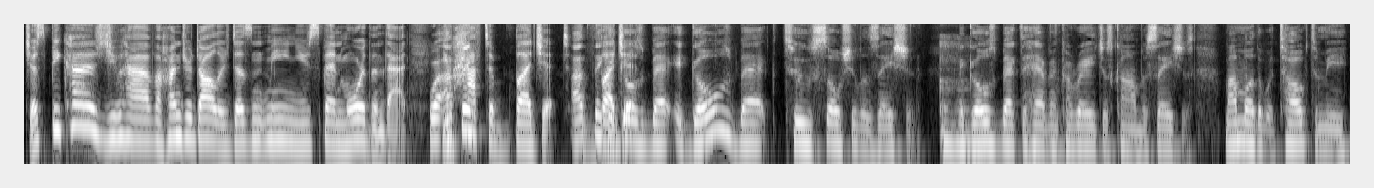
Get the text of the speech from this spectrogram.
Just because you have $100 doesn't mean you spend more than that. Well, you I think- have to budget. I think budget. it goes back. It goes back to socialization. Mm-hmm. It goes back to having courageous conversations. My mother would talk to me.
